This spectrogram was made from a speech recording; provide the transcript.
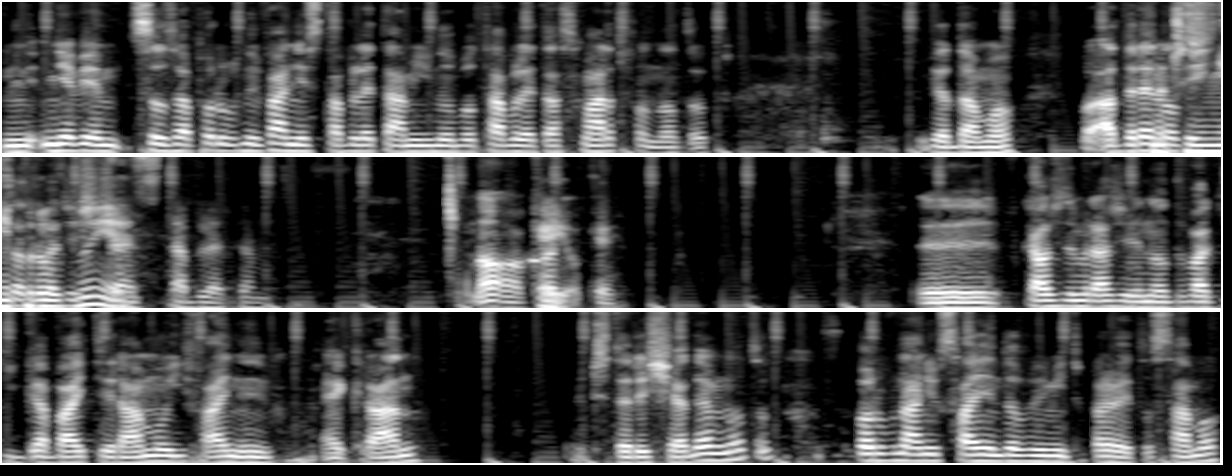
Nie, nie wiem, co za porównywanie z tabletami, no bo tableta smartfon, no to wiadomo. Bo Adreno Znaczy nie 320 porównuję z tabletem. No, okej, okej. Yy, W każdym razie, no 2 GB RAMu i fajny ekran. 4.7, no to w porównaniu z high-endowymi to prawie to samo.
